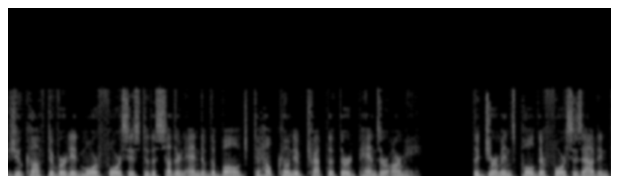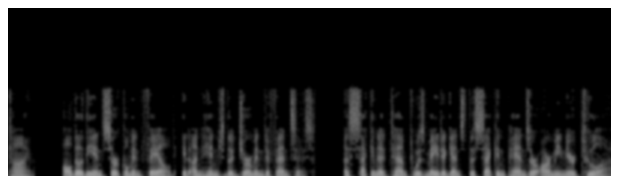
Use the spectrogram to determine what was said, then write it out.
Zhukov diverted more forces to the southern end of the bulge, to help Konev trap the 3rd Panzer Army. The Germans pulled their forces out in time. Although the encirclement failed, it unhinged the German defences. A second attempt was made against the 2nd Panzer Army near Tula,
